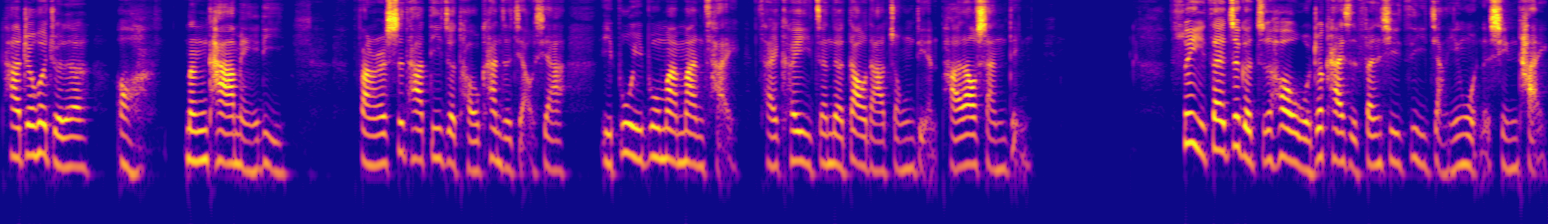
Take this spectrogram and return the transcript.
他就会觉得哦，闷咖没力。反而是他低着头看着脚下，一步一步慢慢踩，才可以真的到达终点，爬到山顶。所以在这个之后，我就开始分析自己讲英文的心态。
